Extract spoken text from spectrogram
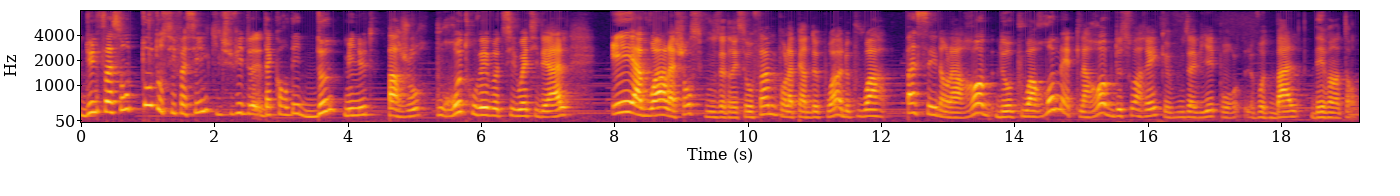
D'une façon tout aussi facile qu'il suffit d'accorder 2 minutes par jour pour retrouver votre silhouette idéale et avoir la chance, vous vous adressez aux femmes pour la perte de poids, de pouvoir passer dans la robe, de pouvoir remettre la robe de soirée que vous aviez pour votre bal des 20 ans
